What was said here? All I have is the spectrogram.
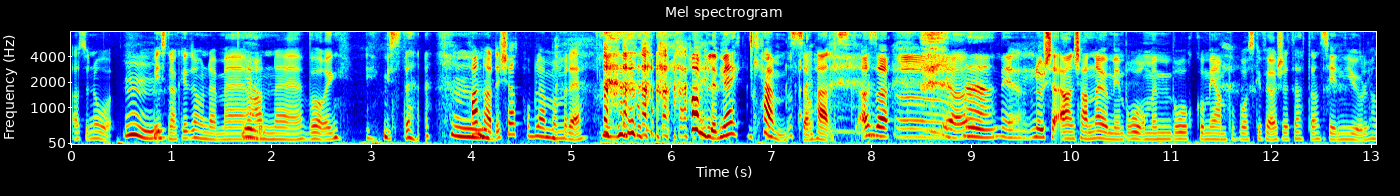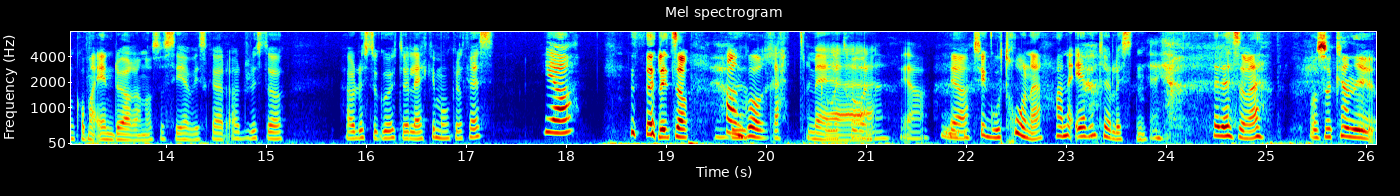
Altså nå, Mm. Vi snakket om det med Ja. han eh, vår yngste. Mm. Han hadde ikke hatt problemer med det. han ble med hvem som helst. Altså, ja, min, nå, han kjenner jo min bror, men min bror kom hjem på påske før. Jeg har ikke sett han siden jul. Han kommer inn døren, og så sier vi skal, har du lyst til å, har du lyst til å gå ut og leke med onkel Chris? Ja. Sånn, han går rett med Godtroende. Ja. Ja, ikke godtroende. Han er eventyrlysten. Det er det som er. Og så kan jeg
